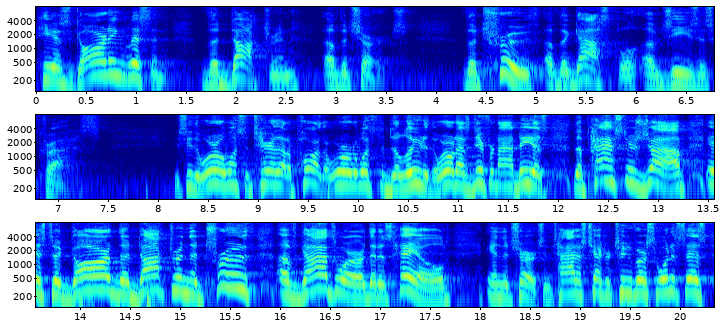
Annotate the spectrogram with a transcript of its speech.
He is guarding, listen, the doctrine of the church, the truth of the gospel of Jesus Christ. You see, the world wants to tear that apart. The world wants to dilute it. The world has different ideas. The pastor's job is to guard the doctrine, the truth of God's word that is held in the church. In Titus chapter 2, verse 1, it says,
